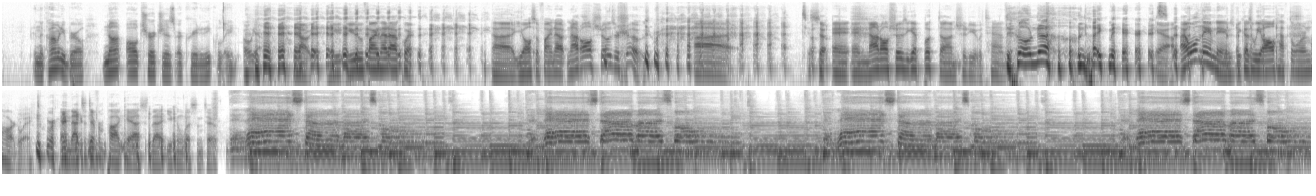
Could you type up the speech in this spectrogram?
in the Comedy Bureau, not all churches are created equally. Oh yeah, no, you, you find that out quick. Uh, you also find out not all shows are shows. Uh, so and, and not all shows you get booked on should you attend. Oh no, nightmares. Yeah, I won't name names because we all have to learn the hard way, and that's a different podcast that you can listen to. The last time I smoked. The last time I smoked. The last time I smoked. The last time I smoked.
